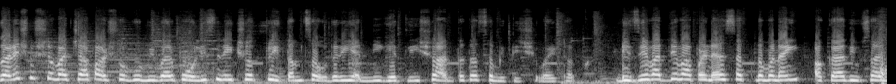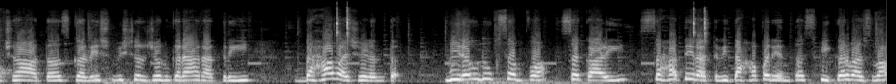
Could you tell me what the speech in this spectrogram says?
गणेश उत्सवाच्या पार्श्वभूमीवर पोलीस निरीक्षक प्रीतम चौधरी यांनी घेतली शांतता समितीची बैठक. डीजे वाद्य वापरण्यास सक्त मनाई अकरा दिवसांच्या आतच गणेश विसर्जन करा रात्री दहा वाजेनंतर. मिरवणूक संपवा सकाळी सहा ते रात्री दहा पर्यंत स्पीकर वाजवा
